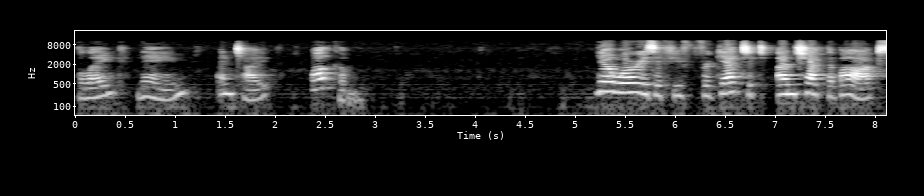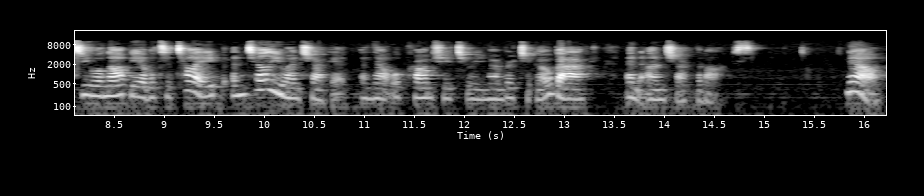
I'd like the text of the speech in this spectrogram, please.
blank name and type welcome. No worries if you forget to uncheck the box, you will not be able to type until you uncheck it, and that will prompt you to remember to go back and uncheck the box. Now,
